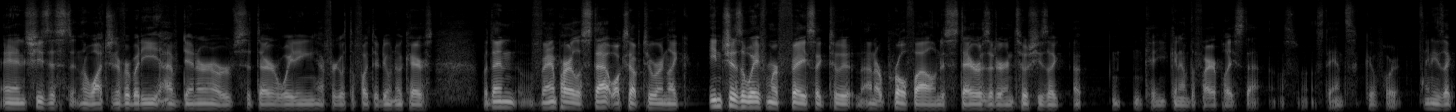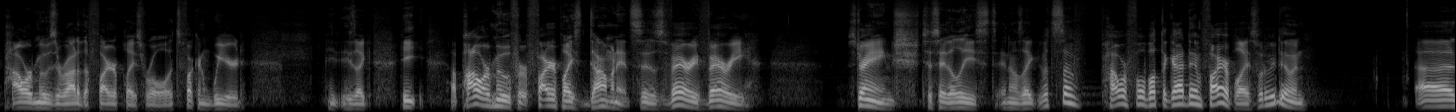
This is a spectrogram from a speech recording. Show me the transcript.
and she's just sitting there watching everybody have dinner or sit there waiting. I forget what the fuck they're doing. Who cares? But then Vampire Lestat walks up to her and like inches away from her face, like to on her profile, and just stares at her until she's like, uh, "Okay, you can have the fireplace stat stance. Go for it." And he's like, power moves her out of the fireplace role. It's fucking weird. He, he's like, he a power move for fireplace dominance is very, very strange to say the least. And I was like, "What's so powerful about the goddamn fireplace? What are we doing?" Uh,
